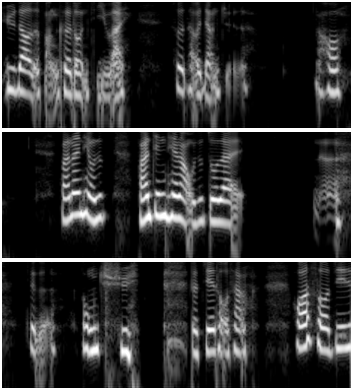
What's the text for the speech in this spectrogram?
遇到的房客都很叽歪，所以才会这样觉得。然后，反正那一天我就，反正今天啊，我就坐在呃这个东区 的街头上，划手机，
